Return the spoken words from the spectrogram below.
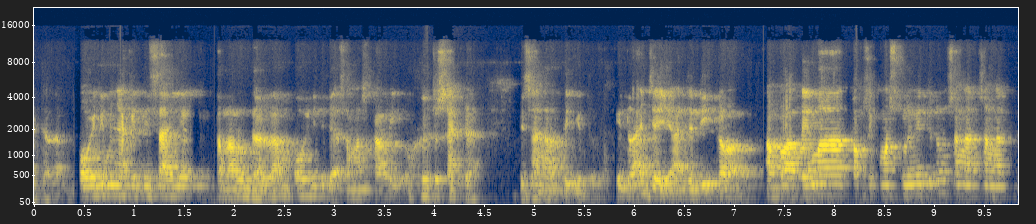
di dalam. Oh ini menyakiti saya terlalu dalam, oh ini tidak sama sekali, oh itu saya sudah bisa ngerti gitu. Itu aja ya. Jadi kalau apa tema toxic masculinity itu sangat-sangat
